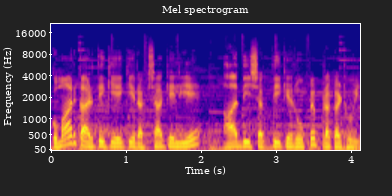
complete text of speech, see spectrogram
कुमार कार्तिकेय की रक्षा के लिए आदि शक्ति के रूप में प्रकट हुई।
